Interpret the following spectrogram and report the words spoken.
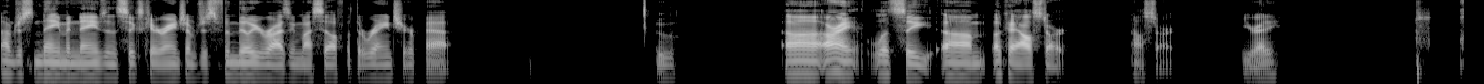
I'm just naming names in the 6K range. I'm just familiarizing myself with the range here, Pat. Ooh. Uh, all right, let's see. Um, okay, I'll start. I'll start. You ready?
